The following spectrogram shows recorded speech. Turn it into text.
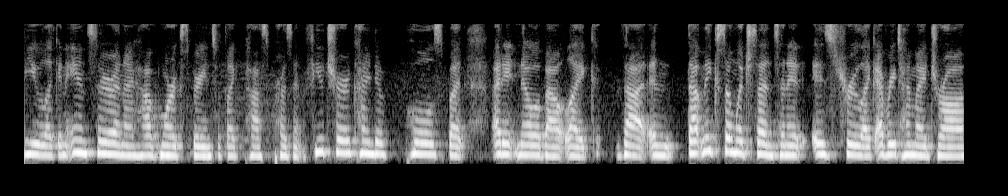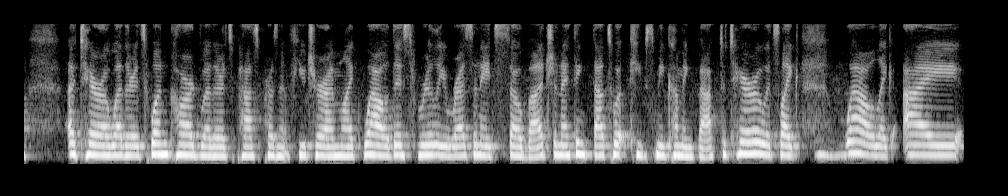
you like an answer and I have more experience with like past present future kind of pulls but I didn't know about like that and that makes so much sense and it is true like every time I draw a tarot whether it's one card whether it's past present future I'm like wow this really resonates so much and I think that's what keeps me coming back to tarot it's like mm-hmm. wow like I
